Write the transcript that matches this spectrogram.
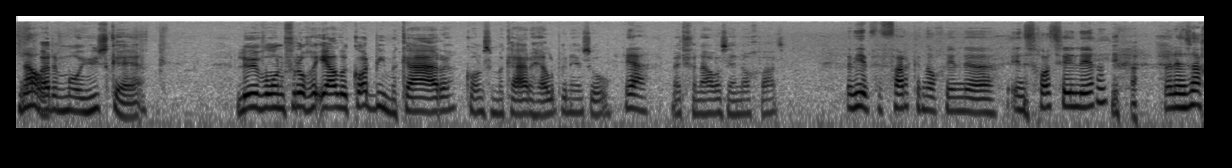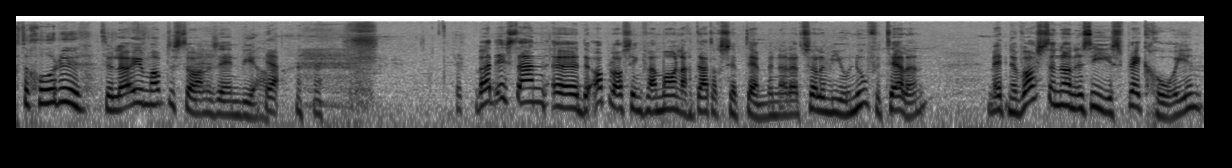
Nou, Wat een mooi huisje, hè? Leu woonden vroeger heel kort bij elkaar. Konden ze elkaar helpen en zo. ja. Met van alles en nog wat. En wie heeft de varken nog in de, in de schot zien liggen? Maar dat zag er goed uit. Te lui om op te staan zijn bij jou. Ja. Wat is dan eh, de oplossing van maandag 30 september? Nou, dat zullen we je nu vertellen. Met een worsten dan zie je spek gooien.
